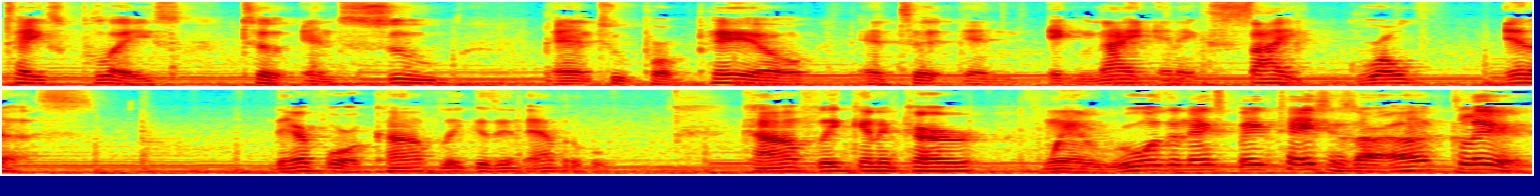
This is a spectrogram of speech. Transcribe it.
takes place to ensue and to propel and to in, ignite and excite growth in us. Therefore, conflict is inevitable. Conflict can occur when rules and expectations are unclear,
